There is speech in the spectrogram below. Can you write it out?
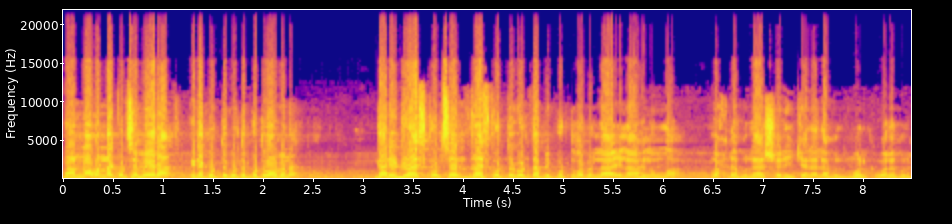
রান্না বান্না করছে মেয়েরা, এটা করতে করতে পড়তে পারবে না। গাড়ি ড্রাইভ করছেন ড্রাইভ করতে করতে আপনি পড়তে পারবেন, লা লাহুল মুলক লাহুল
